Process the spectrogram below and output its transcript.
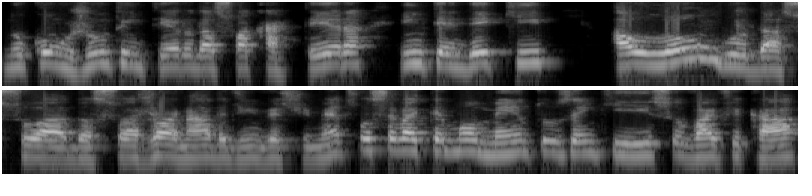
no conjunto inteiro da sua carteira, entender que ao longo da sua, da sua jornada de investimentos, você vai ter momentos em que isso vai ficar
